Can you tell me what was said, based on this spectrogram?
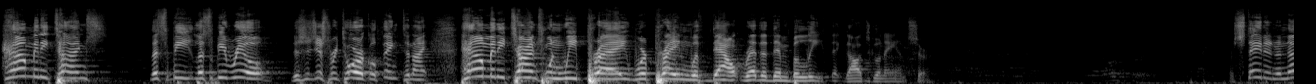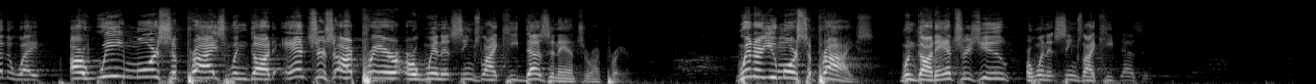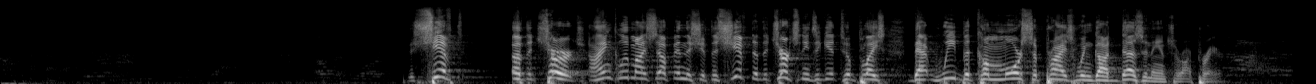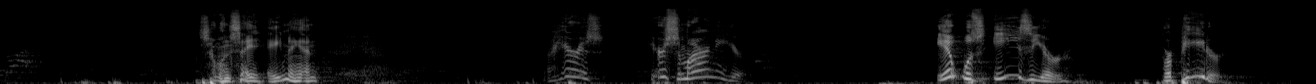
How many times, let's be, let's be real, this is just rhetorical think tonight. How many times when we pray, we're praying with doubt rather than belief that God's going to answer? Or stated another way, are we more surprised when God answers our prayer or when it seems like He doesn't answer our prayer? When are you more surprised? When God answers you or when it seems like He doesn't? The shift of the church, I include myself in the shift. The shift of the church needs to get to a place that we become more surprised when God doesn't answer our prayer. Someone say, Amen. Now, here is here's some irony here. It was easier for Peter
